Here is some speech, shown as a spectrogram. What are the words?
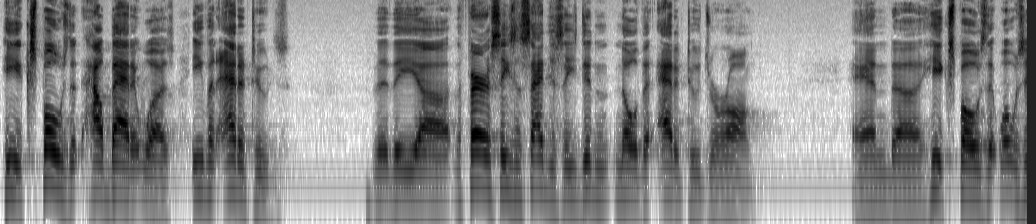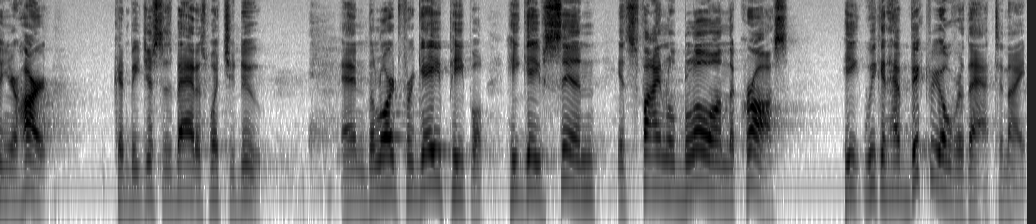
He exposed it, how bad it was, even attitudes. The, the, uh, the Pharisees and Sadducees didn't know that attitudes were wrong. And uh, he exposed that what was in your heart can be just as bad as what you do. And the Lord forgave people. He gave sin its final blow on the cross. He, we can have victory over that tonight.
